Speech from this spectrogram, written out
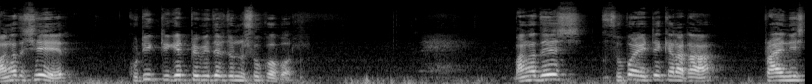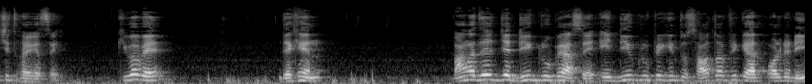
বাংলাদেশের কুটি ক্রিকেট প্রেমীদের জন্য সুখবর। বাংলাদেশ সুপার এইটে খেলাটা প্রায় নিশ্চিত হয়ে গেছে। কীভাবে? দেখেন, বাংলাদেশ যে ডি গ্রুপে আছে, এই ডি গ্রুপে কিন্তু সাউথ আফ্রিকার অলরেডি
